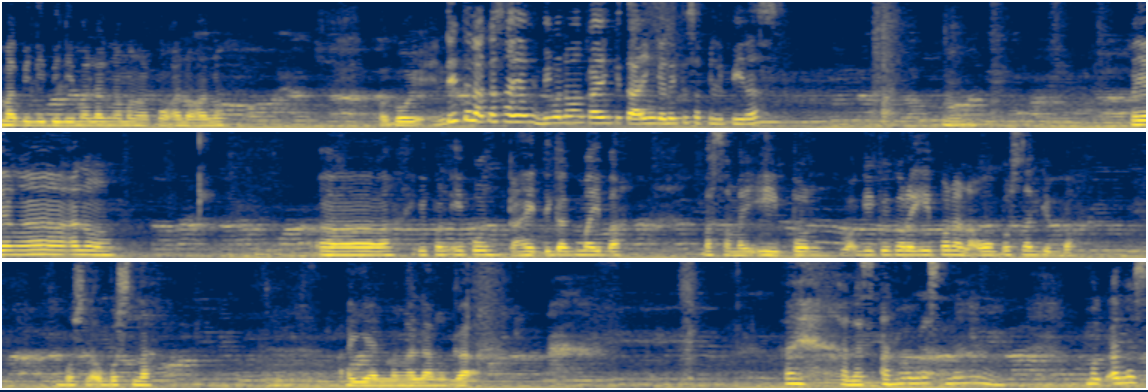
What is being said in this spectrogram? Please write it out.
Mabili-bili man lang ng mga kung ano-ano. Pag hindi talaga sayang, hindi mo naman kayang kitain ganito sa Pilipinas. Hmm. Kaya nga, ano, ah, ipon-ipon, kahit tigagmay ba, basta may ipon. Wag ko kara ipon na, naubos na, gid ba? Ubos na, ubos na. Ayan, mga langga. Ay, alas, ano oras na yun? Mag-alas...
